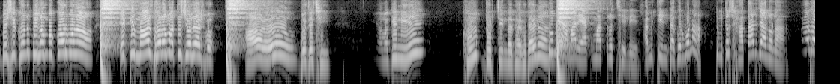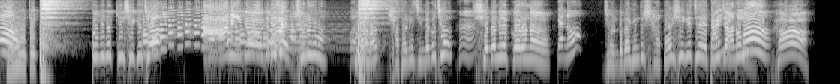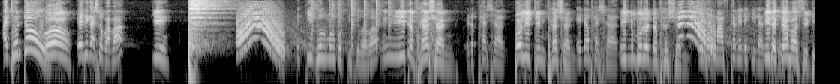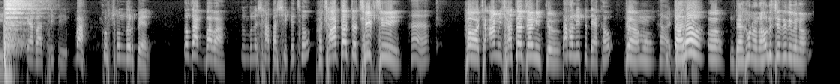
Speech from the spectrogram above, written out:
বেশিক্ষণ বিলম্ব করব না। একটি মাছ ধরা মাত্র চলে আসব। আর ও বুঝেছি। আমাকে নিয়ে খুব দুশ্চিন্তায় থাকো তাই না? তুমি আমার একমাত্র ছেলে। আমি চিন্তা করব না। তুমি তো সাঁতার জানো না। তুমি না কি শিখেছ? আমি তো এই যে শুনো না মা। তুমি আমার সাঁতার নিয়ে চিন্তা করছ? হ্যাঁ। সেটা নিয়ে করো না। কেন? ঝন্টুদা কিন্তু সাঁতার শিখেছে তুমি তাই জানো নাকি? না? হ্যাঁ। আর ঝন্টু ও। এদিকে আসো বাবা। কি? তো কি ঝুলমুল করতেছি বাবা? এটা ফ্যাশন এটা ফ্যাশন পলিথিন ফ্যাশন এটা ফ্যাশন এই নম্বরটা ফ্যাশন এই যে মাঝখানে এটা কি লাগে এটা ক্যাপাসিটি ক্যাপাসিটি বাহ খুব সুন্দর পেন তো যাক বাবা তুমি বলে সাঁতার শিখেছো? সাঁতার তো শিখছি। হ্যাঁ। হ্যাঁ আমি সাঁতার জানি তো। তাহলে একটু দেখাও। হ্যাঁ দাদা ও দেখো না না নাহলে যেতে দিবে না।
